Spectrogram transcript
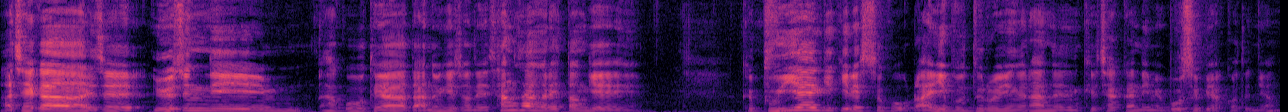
아, 제가 이제 유해준님하고 대화 나누기 전에 상상을 했던 게 그 VR 기기를 쓰고 라이브 드로잉을 하는 그 작가님의 모습이었거든요.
